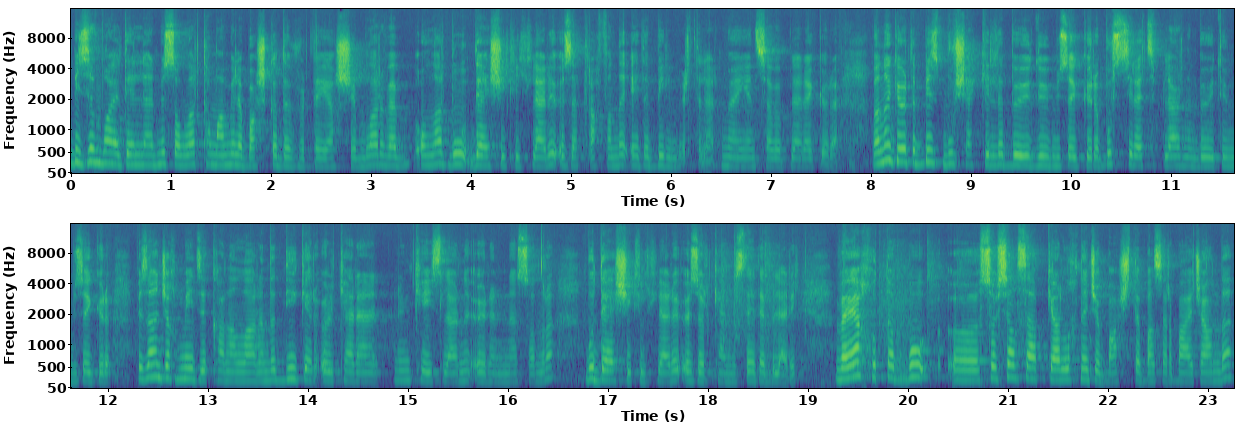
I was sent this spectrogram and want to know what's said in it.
Bizim valideynlərimiz onlar tamamilə başqa dövrdə yaşayıblar və onlar bu dəyişiklikləri öz ətrafında edə bilmirdilər müəyyən səbəblərə görə. Və ona görə də biz bu şəkildə böyüdüyümüzə görə, bu stereotiplərlə böyüdüyümüzə görə biz ancaq media kanallarında digər ölkələrin кейslərini öyrənəndən sonra bu dəyişiklikləri öz ölkəmizdə edə bilərik. Və yaxud da bu ə, e, sosial sahibkarlıq necə başlayıb Azərbaycanda?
